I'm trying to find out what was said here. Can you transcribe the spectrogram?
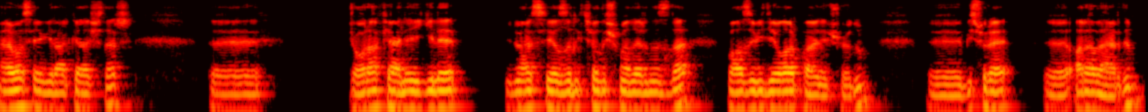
Merhaba sevgili arkadaşlar. Eee, coğrafya ile ilgili üniversite hazırlık çalışmalarınızda bazı videolar paylaşıyordum. Eee, bir süre eee, ara verdim.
